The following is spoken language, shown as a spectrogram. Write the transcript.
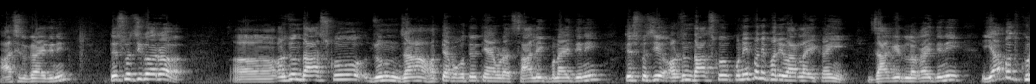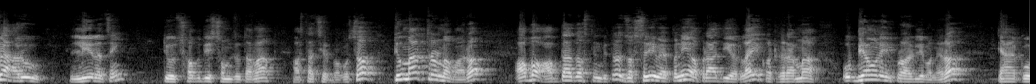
हासिल गराइदिने त्यसपछि गएर अर्जुन दासको जुन जहाँ हत्या भएको थियो त्यहाँ एउटा शालिग बनाइदिने त्यसपछि अर्जुन दासको कुनै पनि परिवारलाई कहीँ जागिर लगाइदिने यावत कुराहरू लिएर चाहिँ त्यो बुधे सम्झौतामा हस्ताक्षर भएको छ। त्यो मात्र नभएर अब हप्ता दस दिनभित्र जसरी भए पनि अपराधीहरूलाई कठघरामा उभ्याउने प्रहरीले भनेर त्यहाँको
